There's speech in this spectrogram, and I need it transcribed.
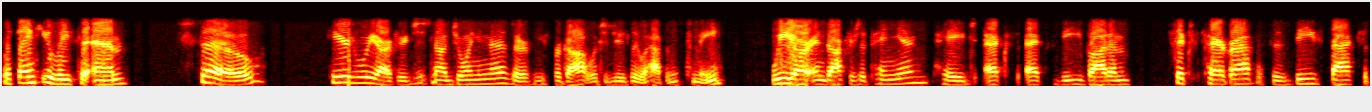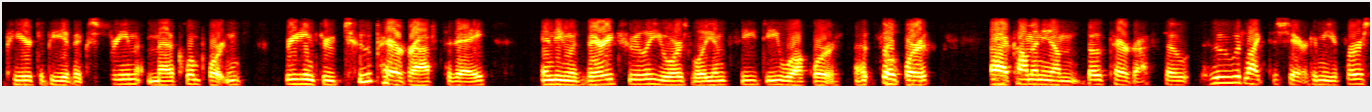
Well, thank you, Lisa M. So, here's where we are. If you're just now joining us, or if you forgot, which is usually what happens to me, we are in Doctor's Opinion, page XXV, bottom sixth paragraph. It says these facts appear to be of extreme medical importance. Reading through two paragraphs today, ending with very truly yours, William C. D. Wilkworth, Silkworth, uh, commenting on both paragraphs. So, who would like to share? Give me your first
